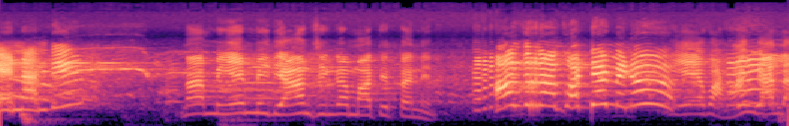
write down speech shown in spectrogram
ಏನಂದಿ ನಮ್ಮ ಎಮ್ಮಿ ಡ್ಯಾನ್ಸ್ ಹಿಂಗ ಮಾತಿತ್ತಾನೆ ಅಂದ್ರೆ ನಾ ಕೊಟ್ಟೆ ಮೀನು? ಏವ ಹಂಗಲ್ಲ.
